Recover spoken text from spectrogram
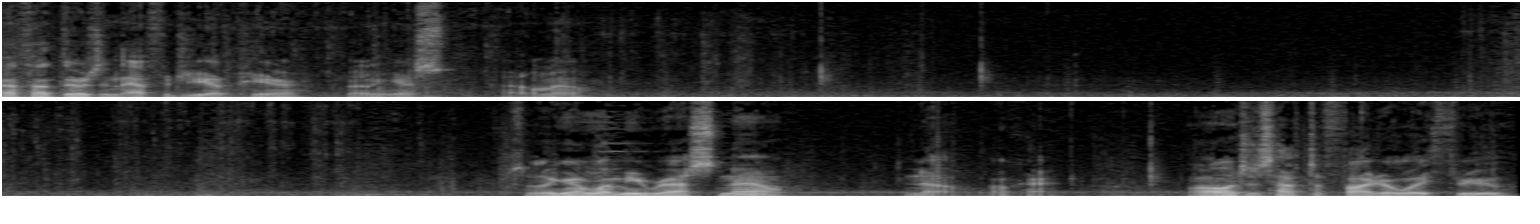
I thought there was an effigy up here, but I guess I don't know. So they're gonna let me rest now? No, okay. Well, I'll just have to fight our way through.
